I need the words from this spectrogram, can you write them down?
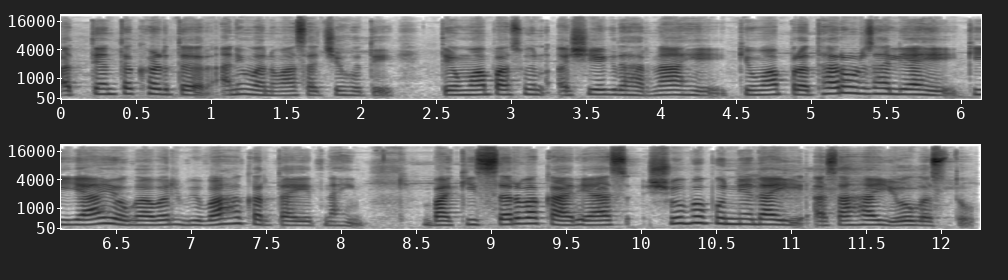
अत्यंत खडतर आणि वनवासाचे होते. तेव्हापासून अशी एक धारणा आहे किंवा प्रथा रूढ झाली आहे की या योगावर विवाह करता येत नाही. बाकी सर्व कार्यास शुभ पुण्यदायी असा हा योग असतो.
